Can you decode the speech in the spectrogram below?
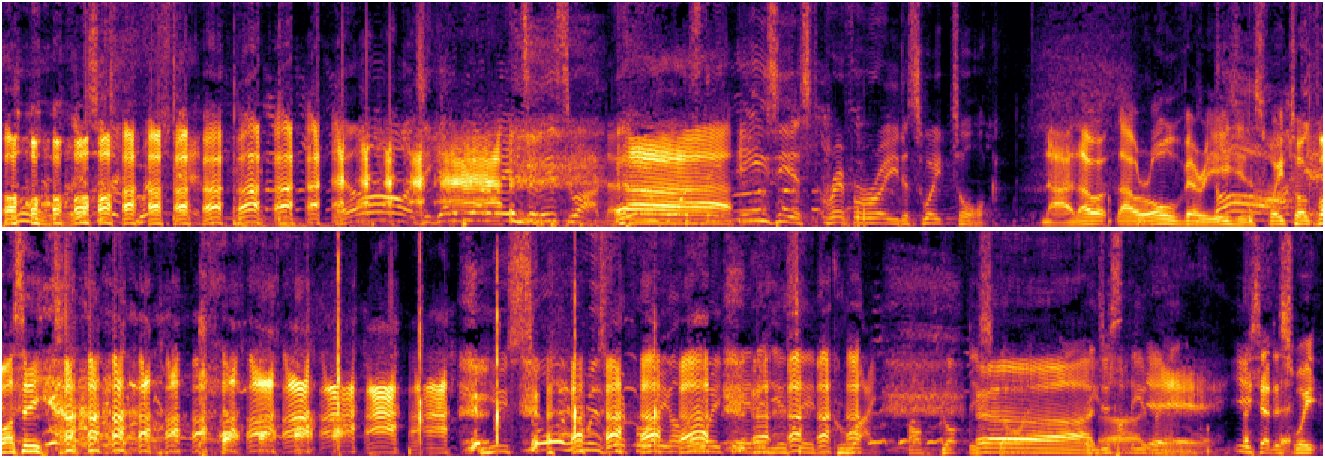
Oh, this is a question. Oh, is he going to be able to answer this one? Who was the ah. easiest referee to sweet talk? No, they were they were all very easy to oh, sweet talk, Vossi. You saw who was refereeing on the weekend and you said, Great, I've got this guy. Ah, He's just bloody a man. yeah, you just had to sweet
